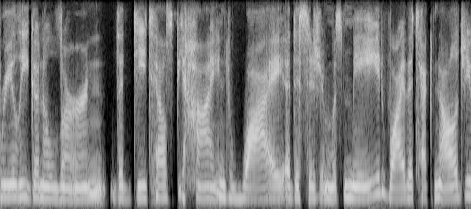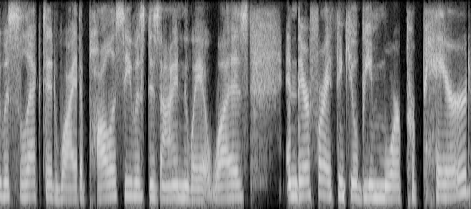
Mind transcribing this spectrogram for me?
really going to learn the details behind why a decision was made, why the technology was selected, why the policy was designed the way it was. And therefore, I think you'll be more prepared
